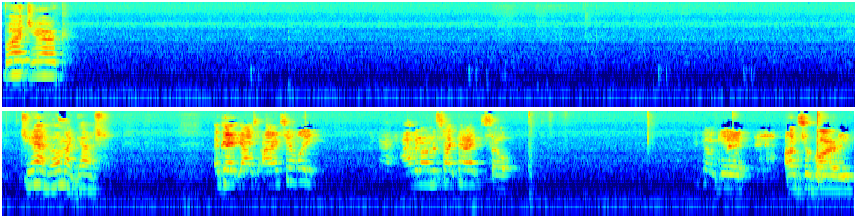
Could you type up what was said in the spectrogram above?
What, Jack? Jack, oh my gosh. Okay, guys, I accidentally have it on this iPad, so go get it Safari.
